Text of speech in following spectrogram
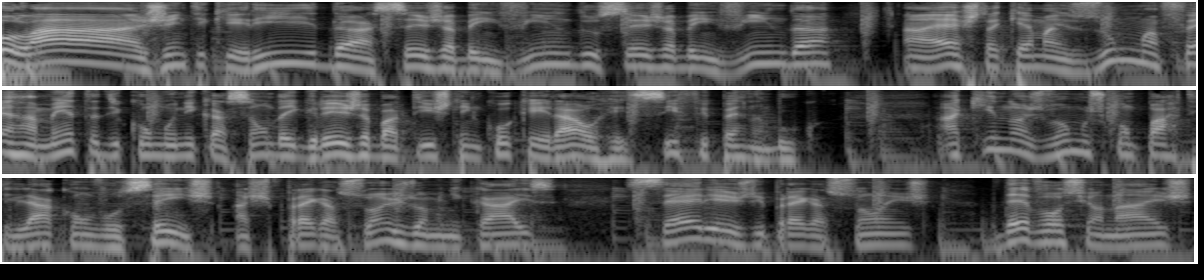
Olá, gente querida, seja bem-vindo, seja bem-vinda a esta que é mais uma ferramenta de comunicação da Igreja Batista em Coqueiral, Recife, Pernambuco. Aqui nós vamos compartilhar com vocês as pregações dominicais, séries de pregações, devocionais,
